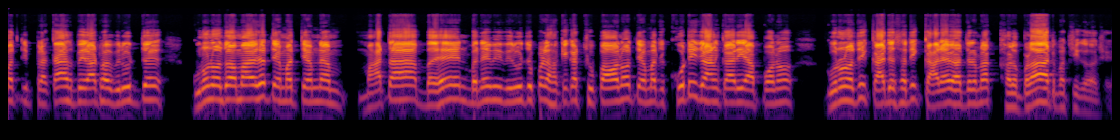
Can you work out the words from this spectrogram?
પતિ પ્રકાશભાઈ રાઠવા વિરુદ્ધ ગુનો નોંધવામાં આવ્યો છે. તેમજ તેમના માતા, બહેન બનેવી વિરુદ્ધ પણ હકીકત છુપાવવાનો તેમજ ખોટી જાણકારી આપવાનો ગુનો નોંધી કાયદેસરની કાર્યવાહી હાથ ખળભળાટ મચી ગયો છે.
